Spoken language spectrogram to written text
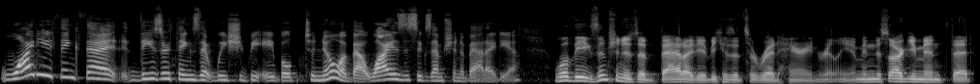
Why do you think that these are things that we should be able to know about? Why is this exemption a bad idea? Well, the exemption is a bad idea because it's a red herring, really. I mean, this argument that,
